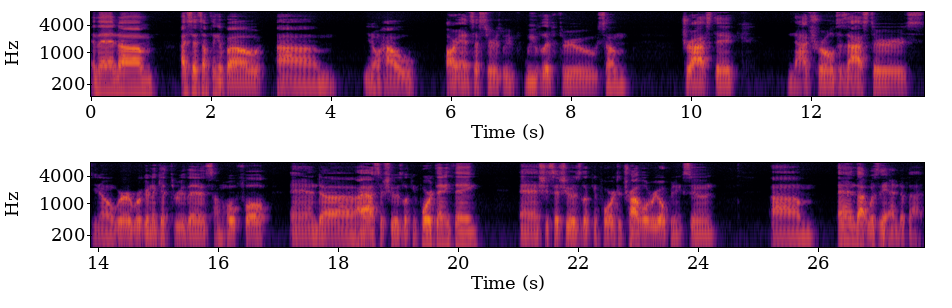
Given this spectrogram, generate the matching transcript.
And then um, I said something about um, you know how our ancestors we've we've lived through some drastic natural disasters. You know, we're we're gonna get through this. I'm hopeful. And uh, I asked if she was looking forward to anything, and she said she was looking forward to travel reopening soon. Um, and that was the end of that.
